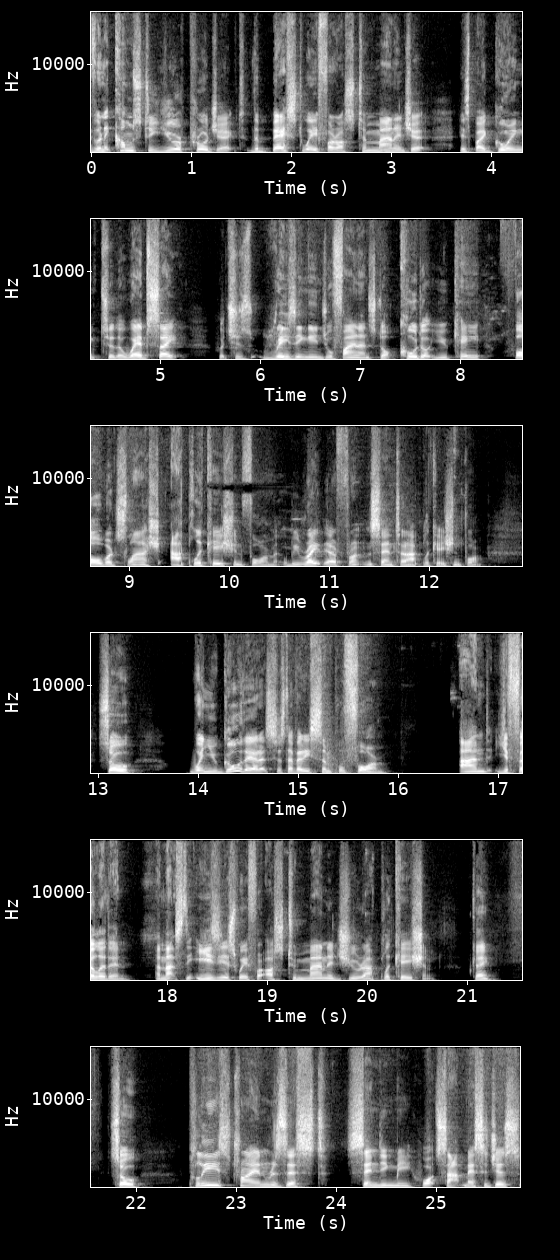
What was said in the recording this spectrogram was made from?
when it comes to your project, the best way for us to manage it is by going to the website, which is raisingangelfinance.co.uk forward slash application form. It will be right there, front and center application form. So when you go there, it's just a very simple form and you fill it in. And that's the easiest way for us to manage your application. Okay? So please try and resist sending me WhatsApp messages.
